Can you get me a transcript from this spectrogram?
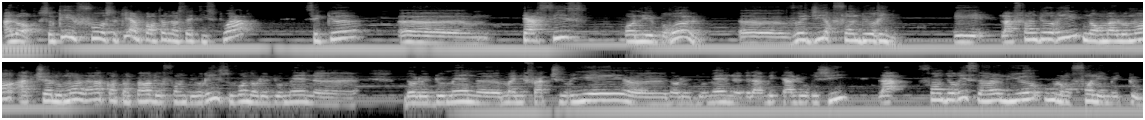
Alors, ce faut, ce qui est important dans cette histoire, c'est que euh, Tarsis, en hébreu, euh, veut dire fonderie. Et la fonderie, normalement, actuellement, là, quand on parle de fonderie, souvent dans le domaine, euh, dans le domaine euh, manufacturier, dans le domaine de la métallurgie, la fonderie, c'est un lieu où l'on fond les métaux.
